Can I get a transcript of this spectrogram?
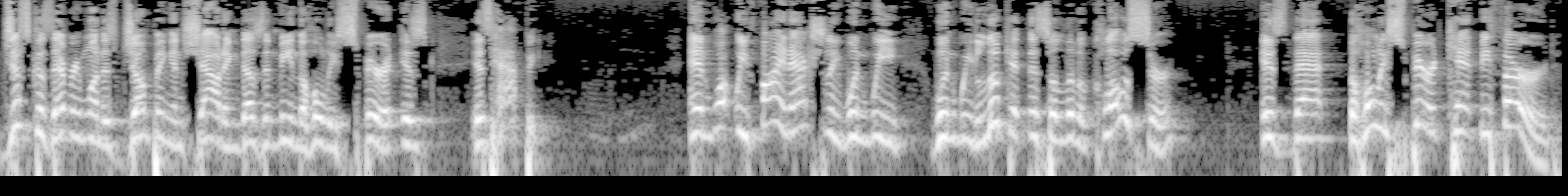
Just because everyone is jumping and shouting doesn't mean the Holy Spirit is, is happy. And what we find actually when we when we look at this a little closer is that the Holy Spirit can't be third.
